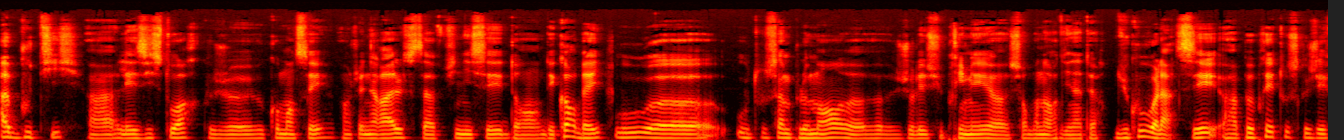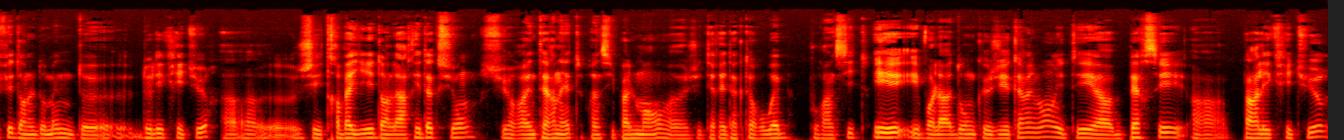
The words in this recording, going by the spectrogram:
abouti. à les histoires que je commençais, en général, ça finissait dans des corbeilles ou euh, ou tout simplement euh, je les supprimais euh, sur mon ordinateur. Du coup, voilà, c'est à peu près tout ce que j'ai fait dans le domaine de, de l'écriture. j'ai travaillé dans la rédaction sur Internet principalement. J'étais rédacteur web pour un site. Et, et voilà, donc j'ai carrément été euh, euh, par l'écriture.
